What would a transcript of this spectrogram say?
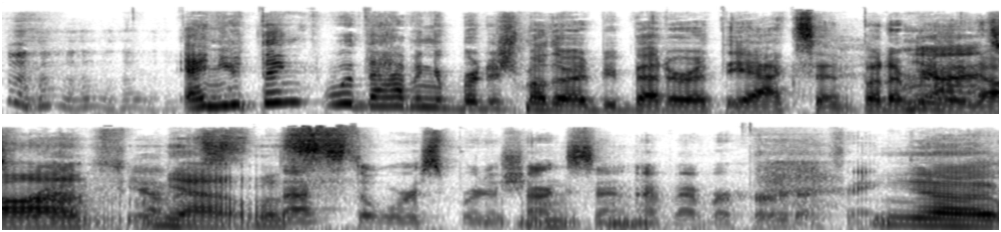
and you'd think with having a British mother I'd be better at the accent, but I'm yeah, really not. rough. Yeah, yeah, that's, was, that's the worst British accent I've ever heard. I think. yeah.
